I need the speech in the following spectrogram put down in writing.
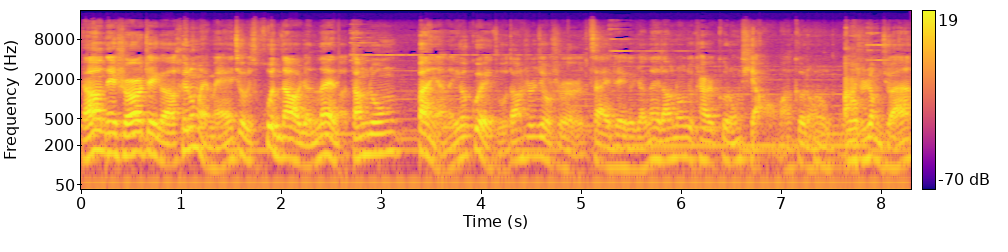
然后那时候这个黑龙美眉就混到人类当中扮演了一个贵族，当时就是在这个人类当中就开始各种挑嘛，各种把持政权。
